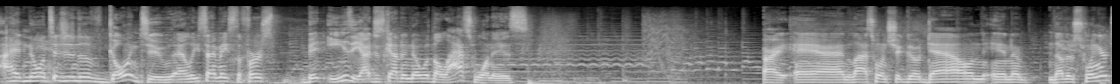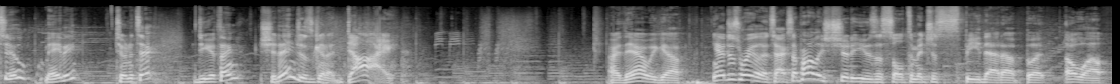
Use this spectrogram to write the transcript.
I had no intention of going to. At least that makes the first bit easy. I just got to know what the last one is. All right, and last one should go down in another swing or two, maybe. Tunatic, do your thing. Shedinja's gonna die. All right, there we go. Yeah, just regular attacks. I probably should have used a ultimate just to speed that up, but oh well.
